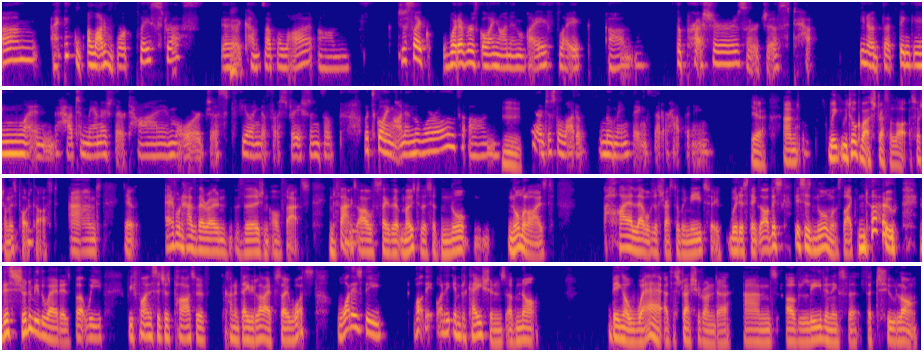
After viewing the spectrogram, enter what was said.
Um, I think a lot of workplace stress uh, Yeah. comes up a lot. Um, just like whatever's going on in life, like um, the pressures or just how, you know, the thinking and how to manage their time or just feeling the frustrations of what's going on in the world. Um, Hmm. you know, just a lot of looming things that are happening. Yeah. And we, we talk about stress a lot, especially on this Mm-hmm. podcast. And you know, everyone has their own version of that. In fact, Mhm. I will say that most of us have nor- normalized higher levels of stress than we need to. We just think, oh, this this is normal. It's like, no, this shouldn't be the way it is. But we we find this is just part of kind of daily life. So what's what is the what the what are the implications of not being aware of the stress you're under and of leaving things for for too long?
